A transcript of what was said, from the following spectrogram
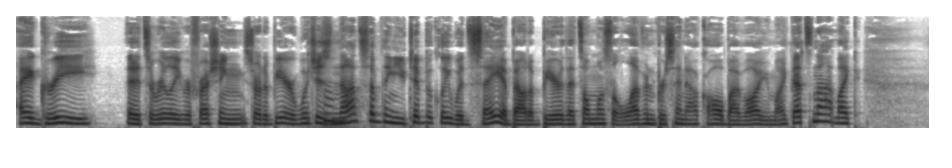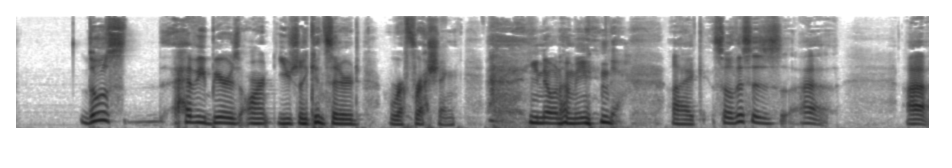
I agree that it's a really refreshing sort of beer, which is not something you typically would say about a beer that's almost eleven percent alcohol by volume. Like that's not like those heavy beers aren't usually considered refreshing. you know what I mean? Yeah. Like so, this is. Uh, uh,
